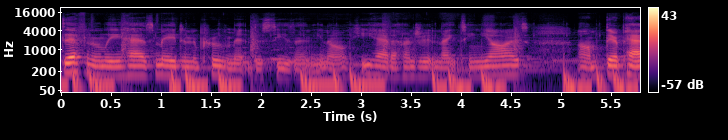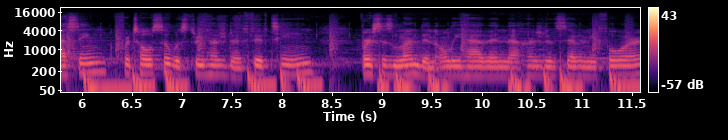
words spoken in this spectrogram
definitely has made an improvement this season. You know, he had 119 yards. Um, their passing for Tulsa was 315 versus London only having 174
